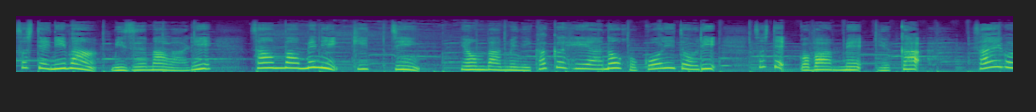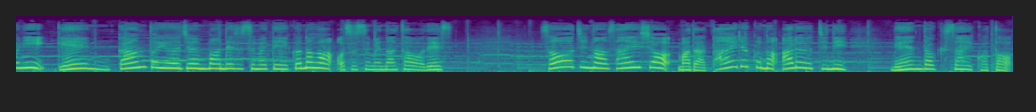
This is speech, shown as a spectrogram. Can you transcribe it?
そして2番水回り、3番目にキッチン、4番目に各部屋のほこり取り、そして5番目床、最後に玄関という順番で進めていくのがおすすめなそうです。掃除の最初、まだ体力のあるうちにめんどくさいこと、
